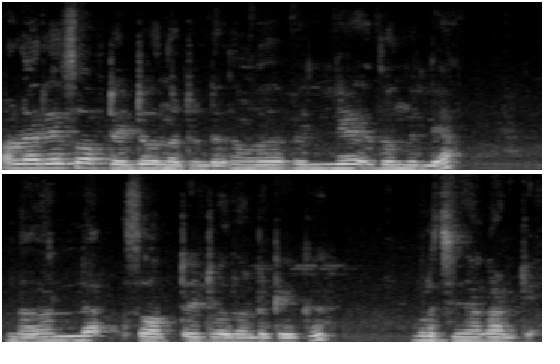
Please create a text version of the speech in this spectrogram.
വളരെ സോഫ്റ്റായിട്ട് വന്നിട്ടുണ്ട്. നമ്മൾ വലിയ ഇതൊന്നുമില്ല. എന്താ നല്ല സോഫ്റ്റായിട്ട് വന്നിട്ടുണ്ട് കേക്ക് മുറിച്ച് ഞാൻ കാണിക്കാം.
